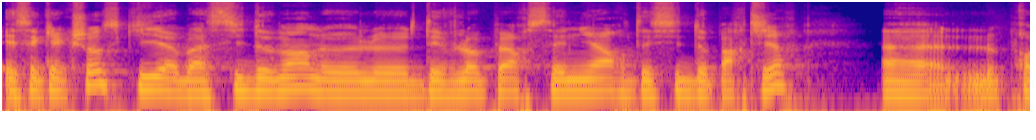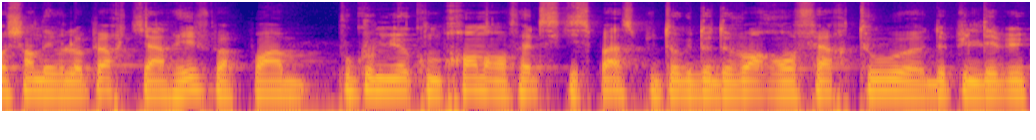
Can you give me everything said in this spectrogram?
Et c'est quelque chose qui, euh, bah, si demain le, le développeur senior décide de partir, euh, le prochain développeur qui arrive va pouvoir beaucoup mieux comprendre en fait ce qui se passe plutôt que de devoir refaire tout euh, depuis le début.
